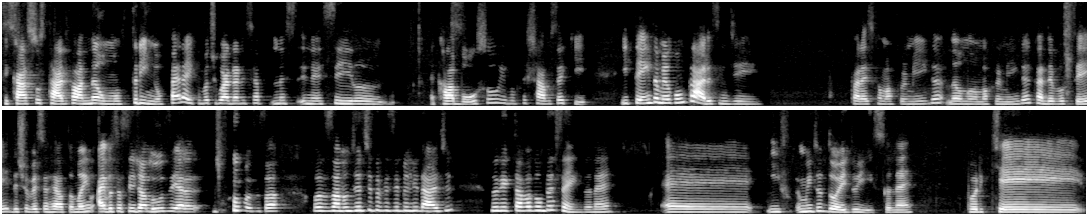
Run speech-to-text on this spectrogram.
ficar assustado e falar, não, monstrinho, peraí, que eu vou te guardar nesse, nesse, nesse calabouço e vou fechar você aqui. E tem também o contrário, assim, de parece que é uma formiga. Não, não é uma formiga. Cadê você? Deixa eu ver seu real tamanho. Aí você acende a luz e era, tipo, você só, você só não tinha tido visibilidade do que estava acontecendo, né? É... E é muito doido isso, né? Porque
